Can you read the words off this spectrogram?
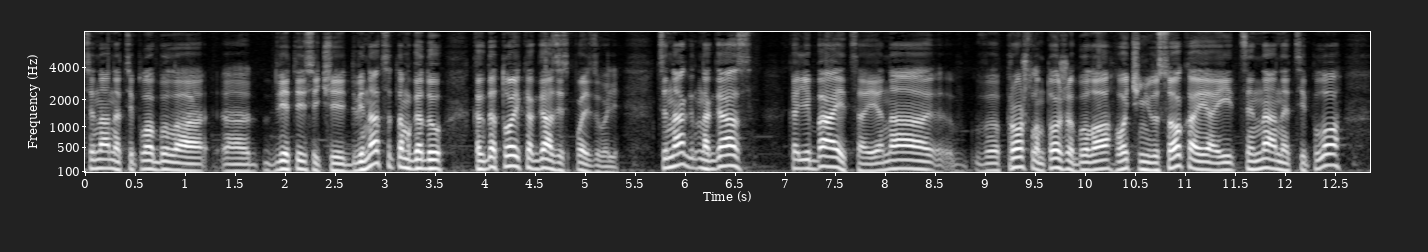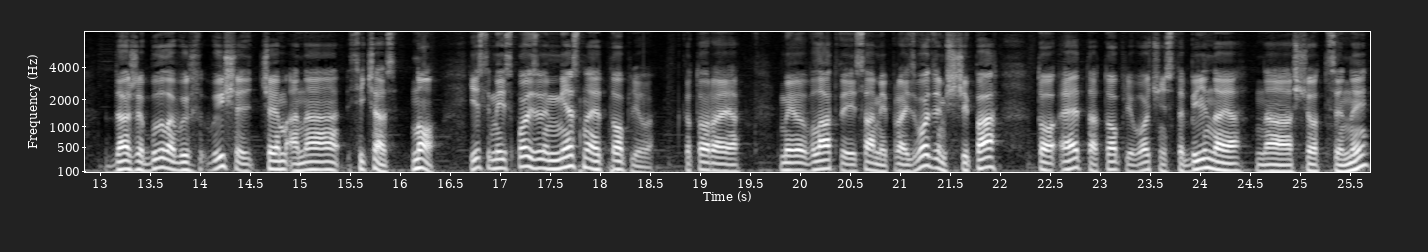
цена на тепло была в 2012 году, когда только газ использовали. Цена на газ колебается, и она в прошлом тоже была очень высокая, и цена на тепло даже была выше, чем она сейчас. Но если мы используем местное топливо, которое мы в Латвии сами производим, щепа, то это топливо очень стабильное на счет цены,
